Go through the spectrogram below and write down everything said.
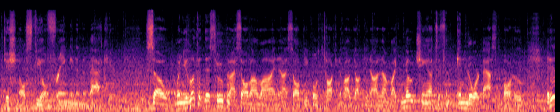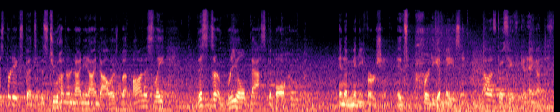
additional steel framing in the back here. So when you look at this hoop and I saw it online and I saw people talking about dunking on it, I'm like, no chance, it's an indoor basketball hoop. It is pretty expensive, it's $299, but honestly, this is a real basketball hoop in a mini version. It's pretty amazing. Now let's go see if we can hang on this thing.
